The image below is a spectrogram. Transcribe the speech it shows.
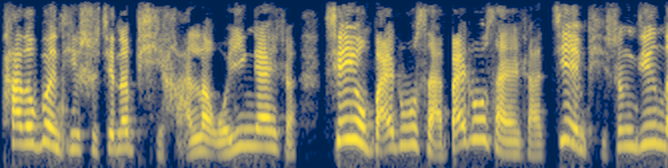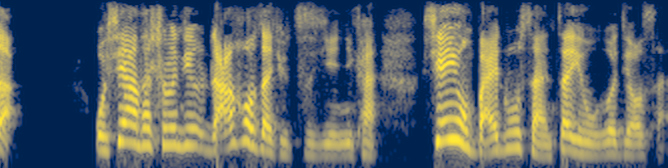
他的问题是现在脾寒了，我应该是先用白术散。白术散是啥？健脾生精的。我先让他生精，然后再去滋阴。你看，先用白术散，再用阿胶散，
